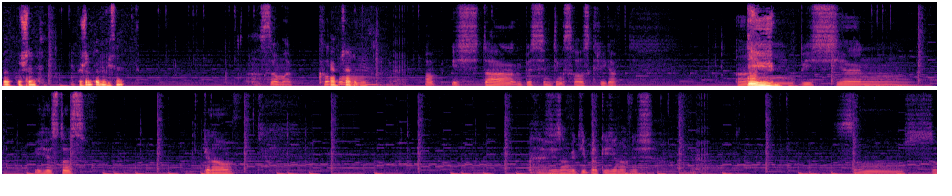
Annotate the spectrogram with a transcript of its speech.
Wird bestimmt. Bestimmt irgendwie finden. So, mal gucken, ob ich da ein bisschen Dings rauskriege. Ein bisschen. Wie hieß das? Genau. Wie sagen wir die Blöcke hier noch nicht? So, so.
